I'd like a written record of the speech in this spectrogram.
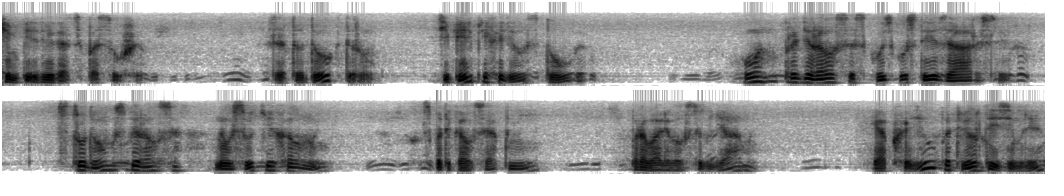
чем передвигаться по суше. Зато доктору теперь приходилось туго. Он продирался сквозь густые заросли, с трудом взбирался на высокие холмы, спотыкался о пни, проваливался в ямы и обходил по твердой земле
